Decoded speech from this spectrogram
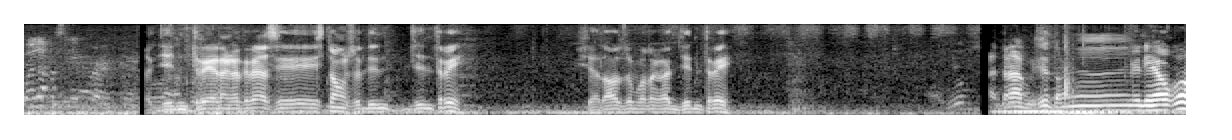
Wala ka Gin 3 na katira si Stong sa Gin 3. Siya tawag sa mga taga Gin 3. Tara, bisit ang inihaw ko.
